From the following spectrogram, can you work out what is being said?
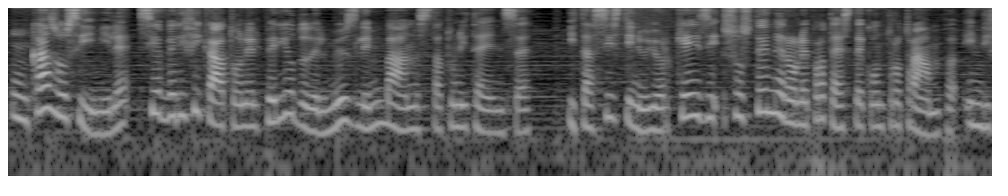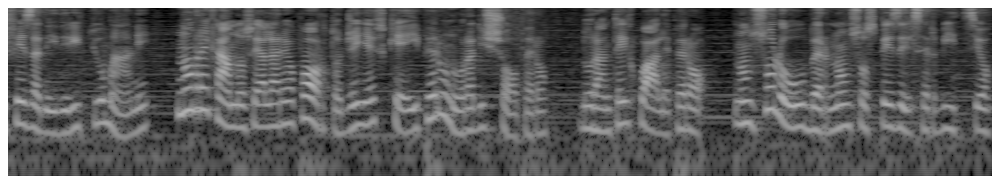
Un caso simile si è verificato nel periodo del Muslim ban statunitense, I tassisti newyorkesi sostennero le proteste contro Trump in difesa dei diritti umani, non recandosi all'aeroporto JFK per un'ora di sciopero, durante il quale però non solo Uber non sospese il servizio,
